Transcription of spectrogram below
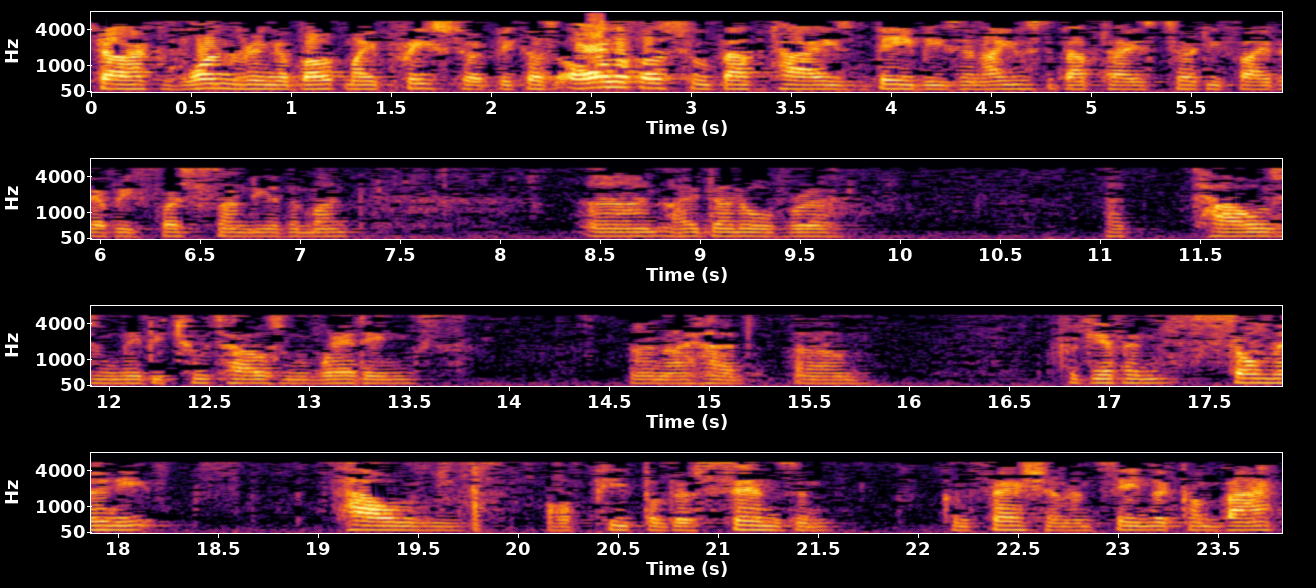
start wondering about my priesthood because all of us who baptized babies, and I used to baptize 35 every first Sunday of the month, and I'd done over a, a thousand, maybe two thousand weddings, and I had um, forgiven so many thousands of people their sins and confession and seeing them come back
